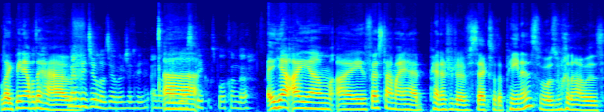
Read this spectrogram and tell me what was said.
like being able to have. When did you lose your virginity? I don't know. Uh, if you speak, spoke on the. Yeah, I um I the first time I had penetrative sex with a penis was when I was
